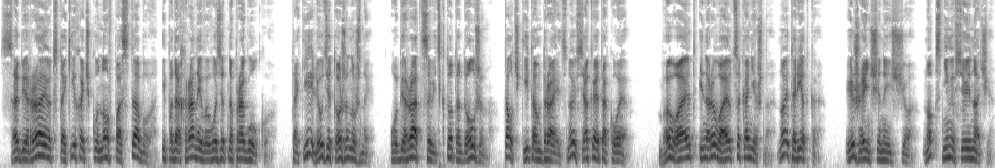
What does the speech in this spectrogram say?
«Собирают таких очкунов по стабу и под охраной вывозят на прогулку. Такие люди тоже нужны. Убираться ведь кто-то должен, толчки там драить, ну и всякое такое. Бывает и нарываются, конечно, но это редко. И женщины еще, но с ними все иначе.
